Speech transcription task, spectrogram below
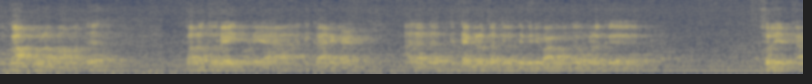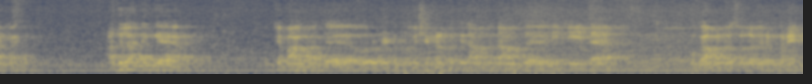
முகாம் மூலமாக வந்து பல துறையினுடைய அதிகாரிகள் அது அந்த திட்டங்கள் பற்றி வந்து விரிவாக வந்து உங்களுக்கு சொல்லியிருக்காங்க. அதில் நீங்கள் முக்கியமாக வந்து ஒரு ரெண்டு மூணு விஷயங்கள் பற்றி தான் வந்து நான் வந்து இன்னைக்கு இந்த முகாமில் சொல்ல விரும்புகிறேன்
